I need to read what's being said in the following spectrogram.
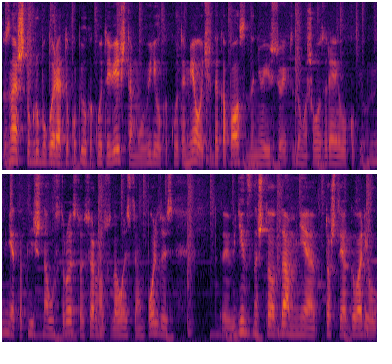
знаешь, что, грубо говоря, ты купил какую-то вещь, там, увидел какую-то мелочь, докопался до нее и все, и ты думаешь, о, зря я его купил. Нет, отличное устройство, все равно с удовольствием пользуюсь. Единственное, что, да, мне то, что я говорил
